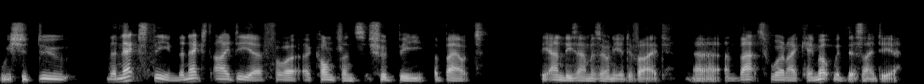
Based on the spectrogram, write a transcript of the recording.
We should do the next theme, the next idea for a conference should be about the Andes Amazonia divide. Uh, and that's where I came up with this idea.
